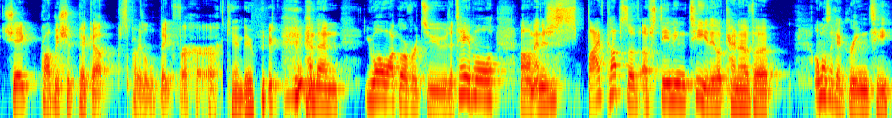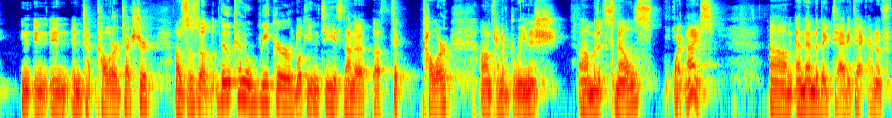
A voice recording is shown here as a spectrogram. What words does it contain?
Jake probably should pick up. It's probably a little big for her. Can do. and then you all walk over to the table, um, and there's just five cups of, of steaming tea. They look kind of uh, almost like a green tea in in, in, in te- color and texture. Uh, so, so a look kind of weaker looking tea. It's not a, a thick color, um, kind of greenish, um, but it smells quite nice. Um, and then the big tabby cat kind of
